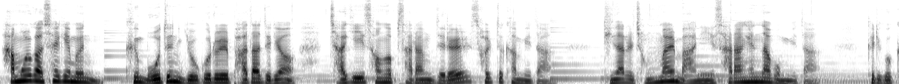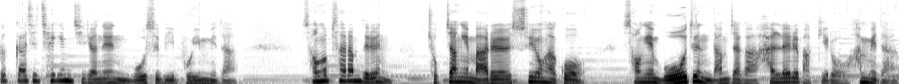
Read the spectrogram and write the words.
하몰과 세겜은 그 모든 요구를 받아들여 자기 성읍 사람들을 설득합니다. 디나를 정말 많이 사랑했나 봅니다. 그리고 끝까지 책임지려는 모습이 보입니다. 성읍 사람들은 족장의 말을 수용하고 성의 모든 남자가 할례를 받기로 합니다.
